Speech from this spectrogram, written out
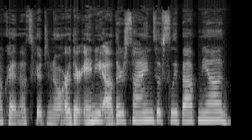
Okay that's good to know. Are there any other signs of sleep apnea?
